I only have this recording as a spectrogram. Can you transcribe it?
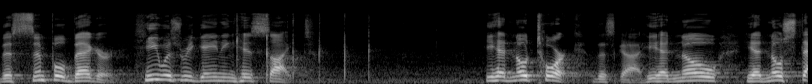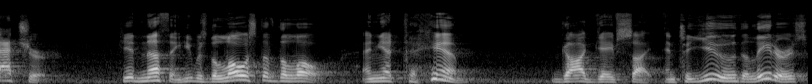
This simple beggar, he was regaining his sight. He had no torque, this guy. He had no, he had no stature. He had nothing. He was the lowest of the low. And yet to him, God gave sight. And to you, the leaders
